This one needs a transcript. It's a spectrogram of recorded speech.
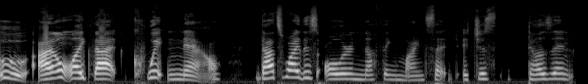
ooh, I don't like that, quit now. That's why this all or nothing mindset, it just doesn't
